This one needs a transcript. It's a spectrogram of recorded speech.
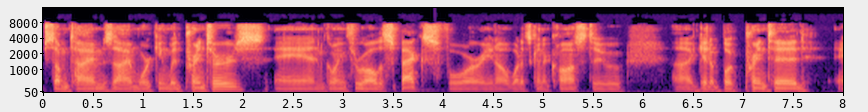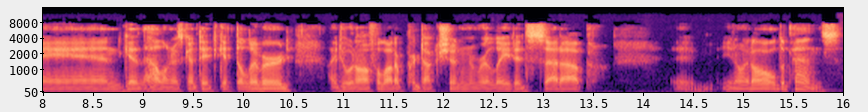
sometimes I'm working with printers and going through all the specs for you know what it's going to cost to uh, get a book printed and get how long it's going to take to get delivered. I do an awful lot of production related setup. It, you know, it all depends.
